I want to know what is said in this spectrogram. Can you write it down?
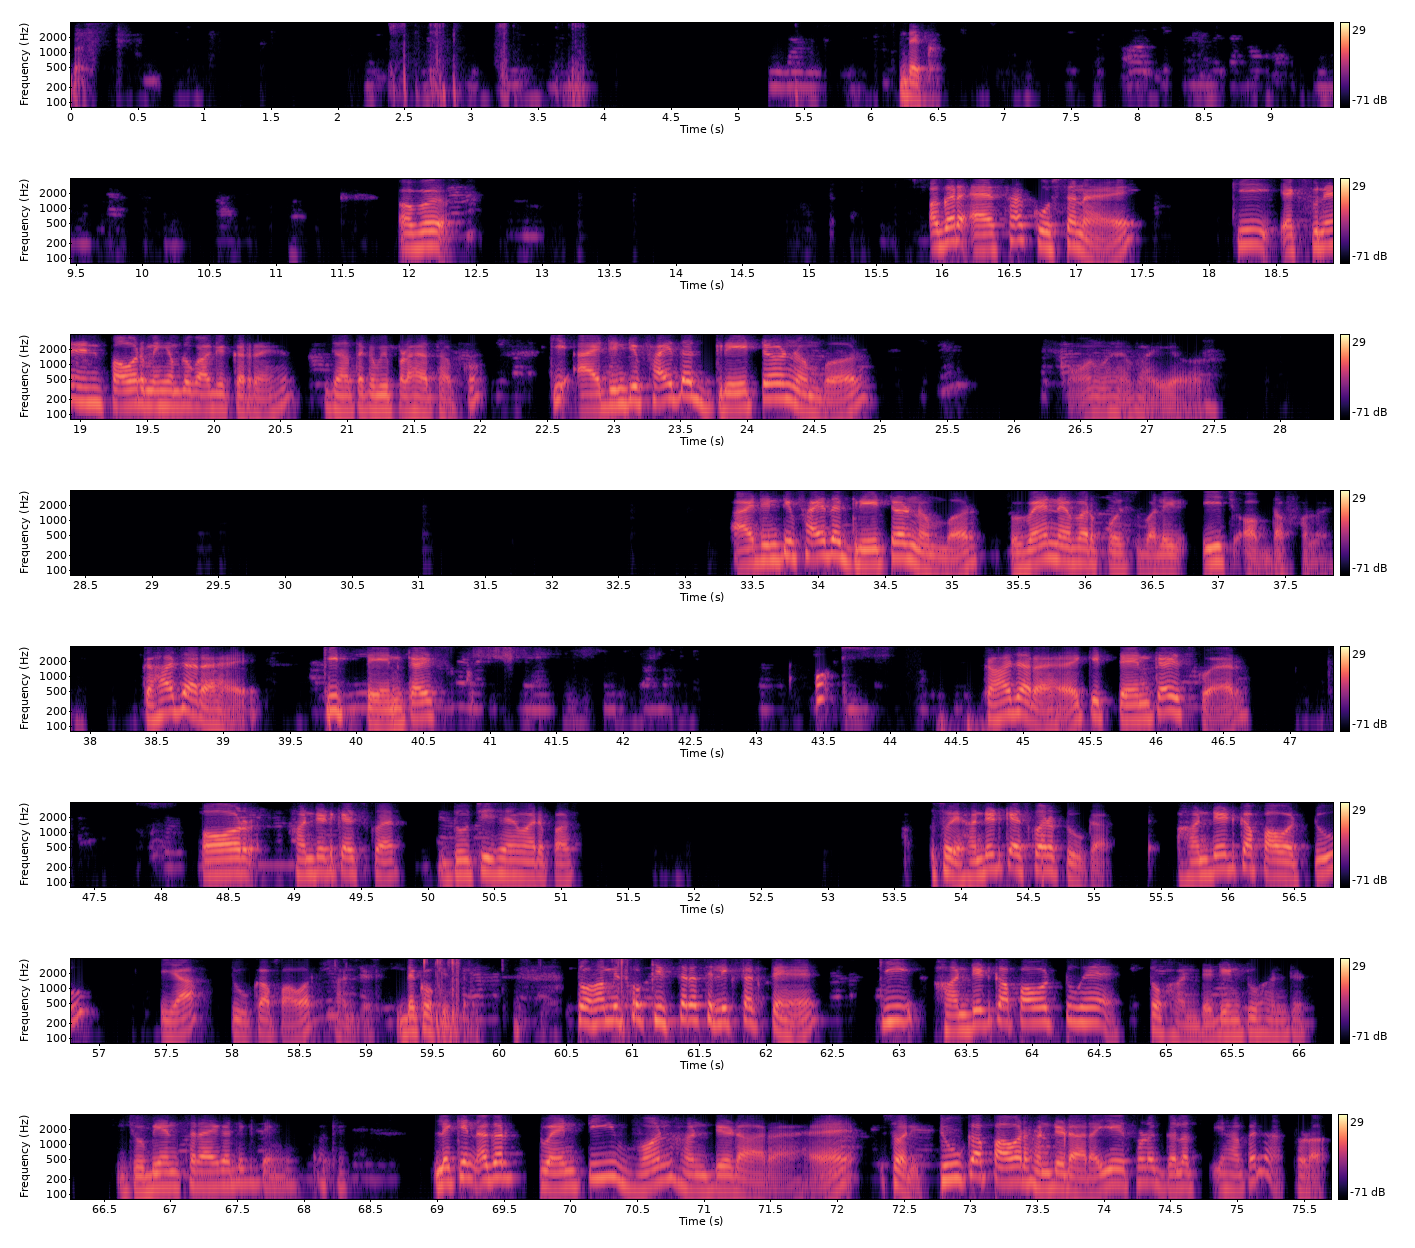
बस। देखो। अब अगर ऐसा क्वेश्चन आए कि एक्सपोनेंट इन पावर में ही हम लोग आगे कर रहे हैं, जहाँ तक अभी पढ़ाया था आपको, कि आइडेंटिफाई द ग्रेटर नंबर, कौन है भाई और? Identify the greater number whenever possible in each of the following कहा जा रहा है कि टेन का इस कहा जा रहा है कि टेन का स्क्वायर और हंड्रेड का स्क्वायर दो चीज़ है हमारे पास। सॉरी हंड्रेड का स्क्वायर टू का। हंड्रेड का पावर टू या टू का पावर हंड्रेड देखो किस तरह से। तो हम इसको किस तरह से लिख सकते हैं? कि हंड्रेड का पावर टू है तो हंड्रेड इंटू हंड्रेड जो भी आंसर आएगा लिख देंगे ओके लेकिन अगर ट्वेंटी वन हंड्रेड आ रहा है सॉरी टू का पावर हंड्रेड आ रहा है ये थोड़ा गलत यहाँ पे ना थोड़ा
